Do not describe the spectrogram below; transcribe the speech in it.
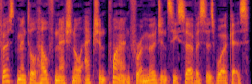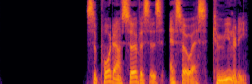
First Mental Health National Action Plan for Emergency Services Workers. Support Our Services SOS Community.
